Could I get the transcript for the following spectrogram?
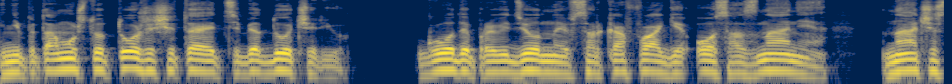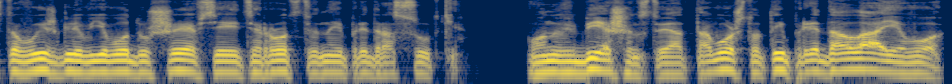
и не потому, что тоже считает тебя дочерью. Годы, проведенные в саркофаге о сознания, начисто выжгли в его душе все эти родственные предрассудки. Он в бешенстве от того, что ты предала его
